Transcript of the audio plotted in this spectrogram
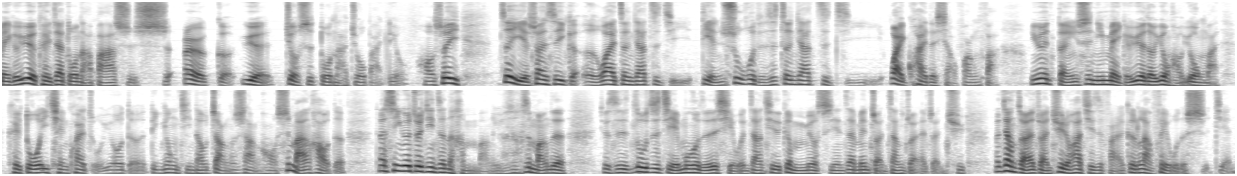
每个月可以再多拿八十，十二个月就是多拿九百六。好，所以这也算是一个额外增加自己点数或者是增加自己外快的小方法，因为等于是你每个月都用好用满，可以多一千块左右的零用金到账上，哈，是蛮好的。但是因为最近真的很忙，有时候是忙着就是录制节目或者是写文章，其实根本没有时间在那边转账转来转去。那这样转来转去的话，其实反而更浪费我的时间。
